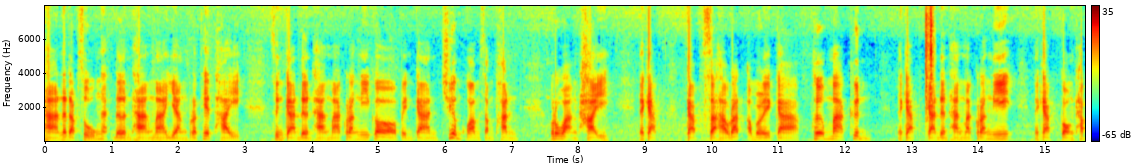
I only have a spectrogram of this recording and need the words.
หารระดับสูงเดินทางมายังประเทศไทย ซึ่งการเดินทางมาครั้งนี้ก็เป็นการเชื่อมความสัมพันธ์ระหว่างไทยนะครับกับสหรัฐอเมริกาเพิ่มมากขึ้นนะครับการเดินทางมาครั้งนี้นะครับกองทัพ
